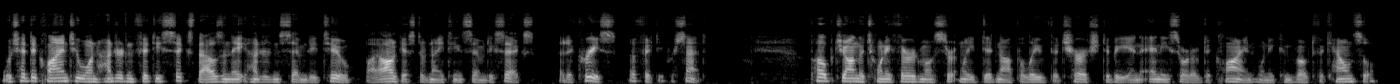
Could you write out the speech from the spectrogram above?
which had declined to 156,872 by August of 1976, a decrease of 50%. Pope John XXIII most certainly did not believe the Church to be in any sort of decline when he convoked the Council,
